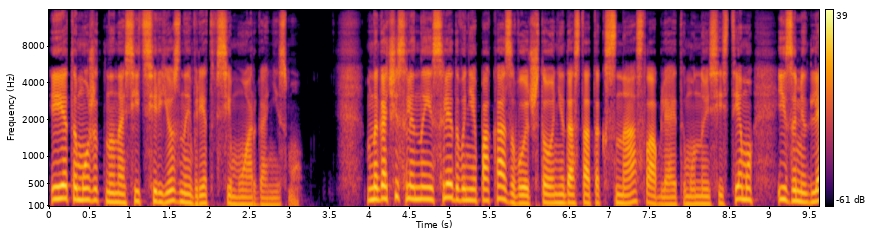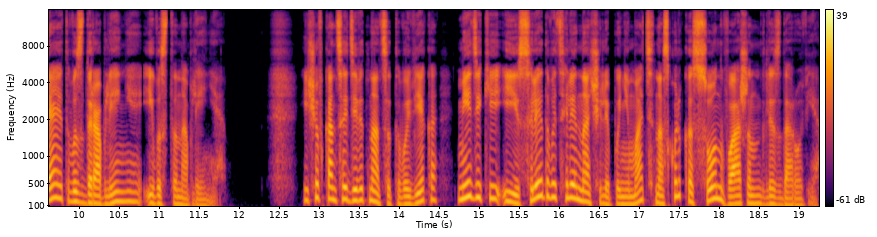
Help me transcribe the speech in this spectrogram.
и это может наносить серьезный вред всему организму. Многочисленные исследования показывают, что недостаток сна ослабляет иммунную систему и замедляет выздоровление и восстановление. Еще в конце XIX века медики и исследователи начали понимать, насколько сон важен для здоровья.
